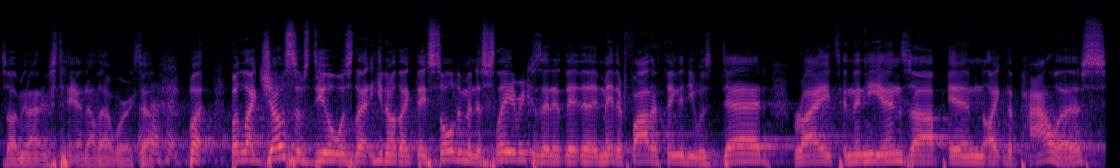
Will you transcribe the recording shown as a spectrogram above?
So I mean, I understand how that works out. but but like Joseph's deal was that you know like they sold him into slavery because they, they they made their father think that he was dead, right? And then he ends up in like the palace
